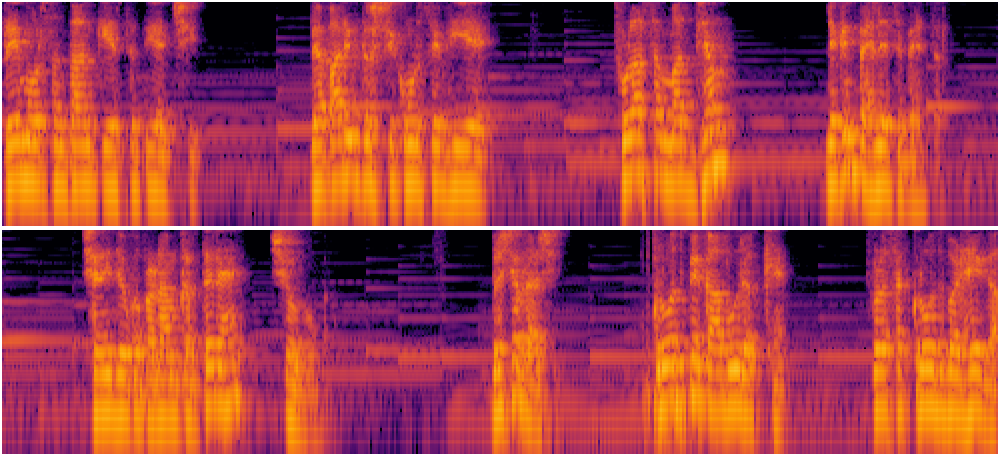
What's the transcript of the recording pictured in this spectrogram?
प्रेम और संतान की स्थिति अच्छी। व्यापारिक दृष्टिकोण से भी ये थोड़ा सा मध्यम लेकिन पहले से बेहतर। शनिदेव को प्रणाम करते रहें, शुभ होगा। वृषभ राशि, क्रोध पे काबू रखें। थोड़ा सा क्रोध बढ़ेगा।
